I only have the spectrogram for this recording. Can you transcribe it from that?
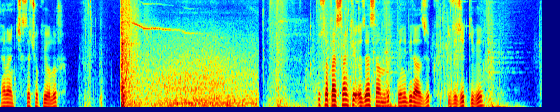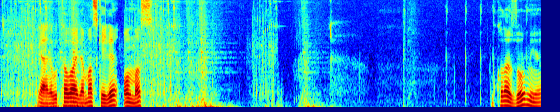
hemen çıksa çok iyi olur. Bu sefer sanki özel sandık beni birazcık üzecek gibi. Yani bu tavayla maskeyle olmaz. Bu kadar zor mu ya?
